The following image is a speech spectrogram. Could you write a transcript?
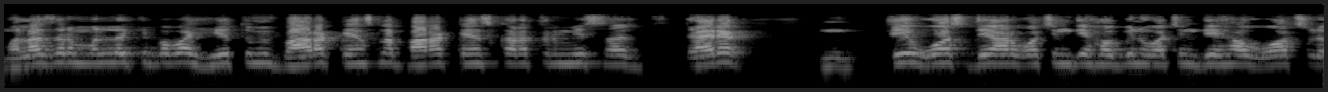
मला जर म्हणलं की बाबा हे तुम्ही बारा टेन्सला बारा टेन्स करा तर मी direct they watch they are watching they have been watching they have watched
